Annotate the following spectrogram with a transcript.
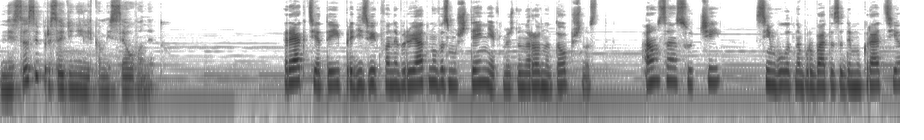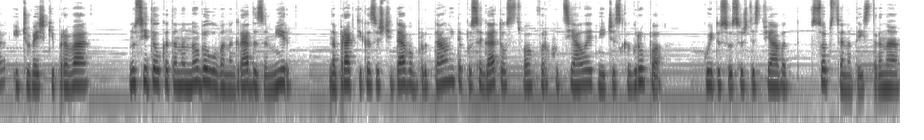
не са се присъединили към изселването. Реакцията й предизвиква невероятно възмущение в международната общност. Аун Сан Су Чи, символът на борбата за демокрация и човешки права, носителката на Нобелова награда за мир, на практика защитава бруталните посегателства върху цяла етническа група, които се осъществяват в собствената й страна.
